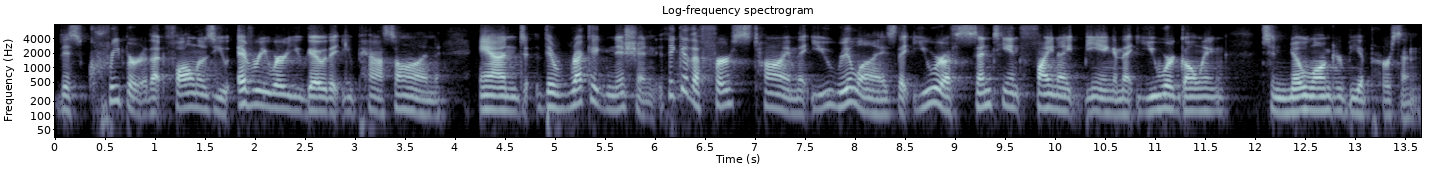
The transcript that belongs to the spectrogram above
this creeper that follows you everywhere you go that you pass on and the recognition think of the first time that you realized that you were a sentient finite being and that you were going to no longer be a person.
